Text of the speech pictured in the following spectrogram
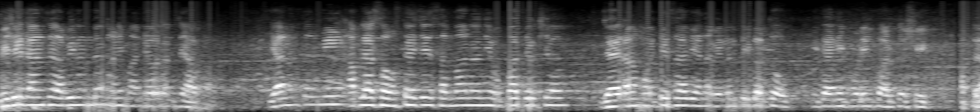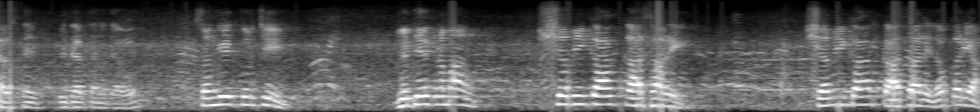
विजेत्यांचे अभिनंदन आणि मान्यवरांचे आभार. यानंतर मी आपल्या संस्थेचे सन्माननीय उपाध्यक्ष जयराम मोहिते साहेब यांना विनंती करतो की त्यांनी पुढील पारितोषिक आपल्या हस्ते विद्यार्थ्यांना द्यावं. संगीत खुर्ची द्वितीय क्रमांक शमिका कासारे. शमिका कासारे लवकर या.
